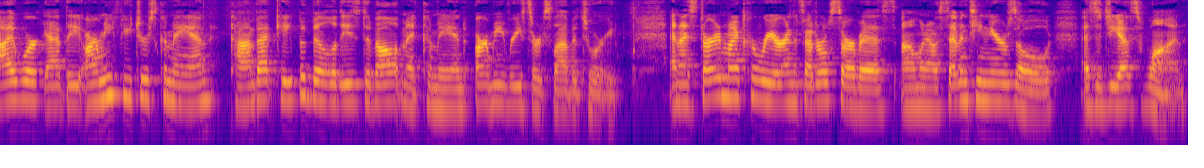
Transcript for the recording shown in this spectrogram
I work at the Army Futures Command, Combat Capabilities Development Command, Army Research Laboratory. And I started my career in the federal service um, when I was 17 years old as a GS1.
